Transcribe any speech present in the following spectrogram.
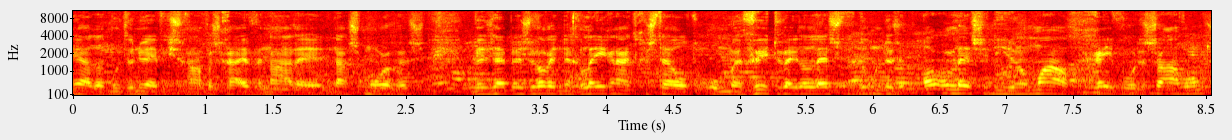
Ja, dat moeten we nu even gaan verschuiven naar, naar s morgens. We hebben ze wel in de gelegenheid gesteld om virtuele lessen te doen. Dus alle lessen die er normaal gegeven worden s'avonds,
